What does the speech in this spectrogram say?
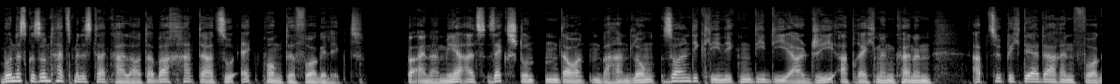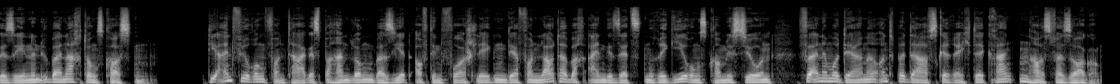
Bundesgesundheitsminister Karl Lauterbach hat dazu Eckpunkte vorgelegt. Bei einer mehr als sechs Stunden dauernden Behandlung sollen die Kliniken die DRG abrechnen können, abzüglich der darin vorgesehenen Übernachtungskosten. Die Einführung von Tagesbehandlungen basiert auf den Vorschlägen der von Lauterbach eingesetzten Regierungskommission für eine moderne und bedarfsgerechte Krankenhausversorgung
